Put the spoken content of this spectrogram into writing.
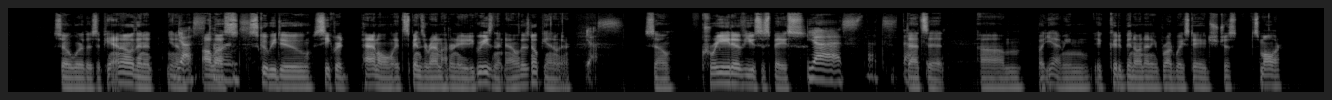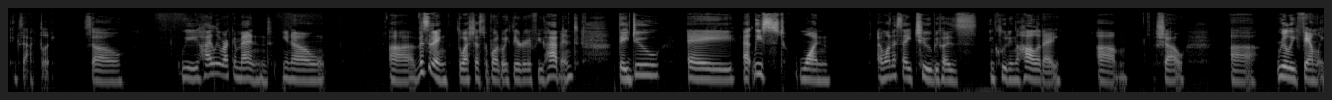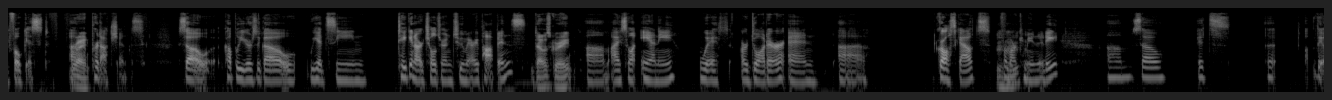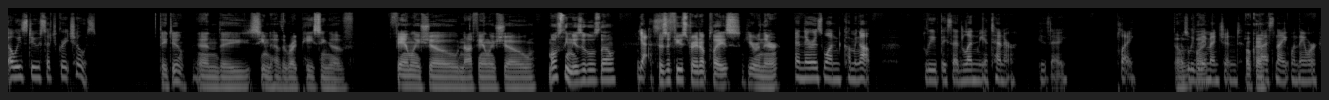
So where there's a piano, then it you know Yes, a la turns. Scooby Doo secret panel, it spins around 180 degrees, and it now there's no piano there. yes So creative use of space. yes that's that's, That's it. Um, but yeah, I mean, it could have been on any Broadway stage, just smaller. Exactly. So we highly recommend, you know, uh, visiting the Westchester Broadway Theater if you haven't. They do a at least one, I want to say two because including the holiday um, show, uh, really family focused uh, Right. productions. So a couple years ago, we had seen taken our children to Mary Poppins. That was great. Um, I saw Annie with our daughter and uh, Girl Scouts from our community. Um, so it's they always do such great shows. They do, and they seem to have the right pacing of family show, not family show. Mostly musicals, though. Yes, There's a few straight up plays here and there. and there is one coming up. I believe they said "Lend Me a Tenor" is a play. That I was a believe play. they mentioned Okay. last night when they were,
